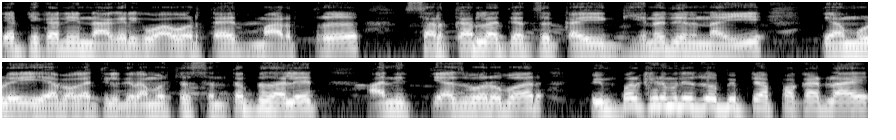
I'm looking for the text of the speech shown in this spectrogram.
या ठिकाणी नागरिक वावरत आहेत मात्र सरकारला त्याचं काही घेणं देणं नाही. त्यामुळे या भागातील ग्रामस्थ संतप्त झालेत. आणि त्याचबरोबर पिंपरखेडमध्ये जो बिबट्या पकडला आहे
